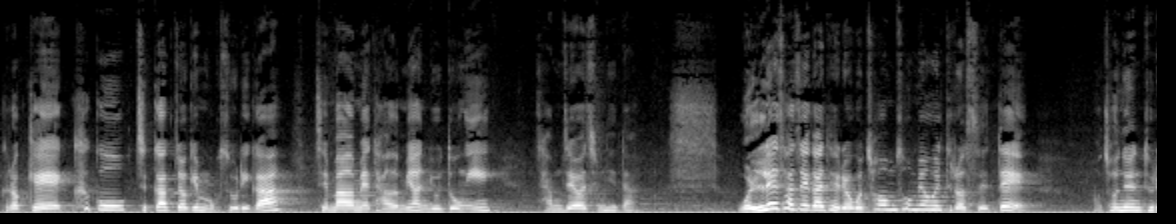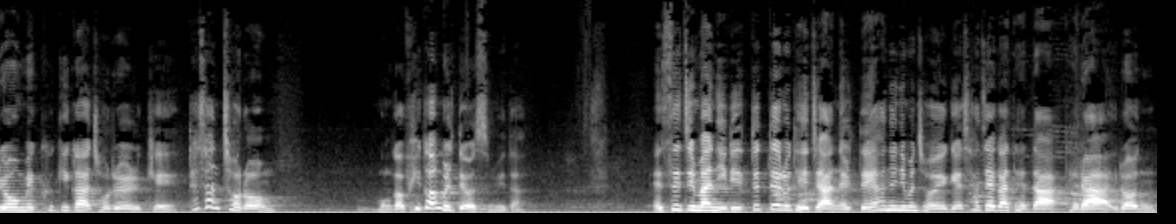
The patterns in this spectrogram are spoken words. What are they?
그렇게 크고 즉각적인 목소리가 제 마음에 닿으면 요동이 잠재워집니다. 원래 사제가 되려고 처음 소명을 들었을 때 어, 저는 두려움의 크기가 저를 이렇게 태산처럼 뭔가 휘감을 떼었습니다. 애쓰지만 일이 뜻대로 되지 않을 때 하느님은 저에게 사제가 되다, 되라 이런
